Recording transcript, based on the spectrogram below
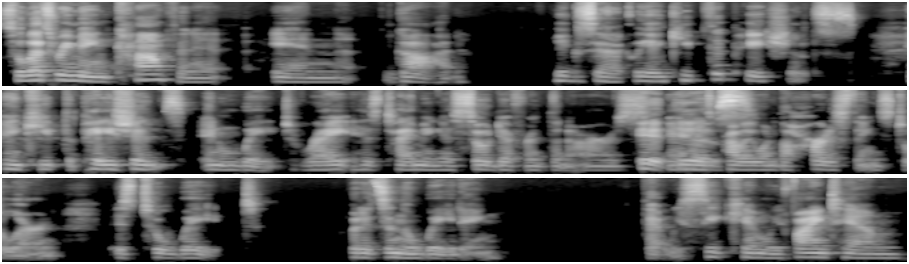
So let's remain confident in God Exactly. And keep the patience. And keep the patience and wait, right? His timing is so different than ours. It and is. it's probably one of the hardest things to learn is to wait. But it's in the waiting that we seek him, we find him,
